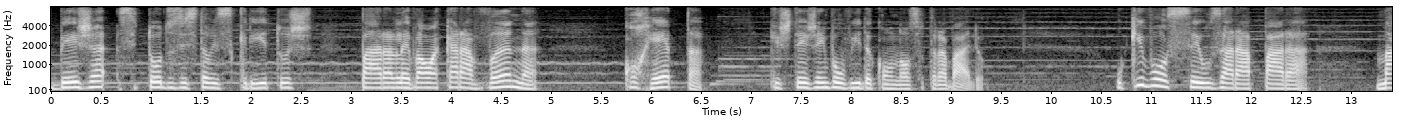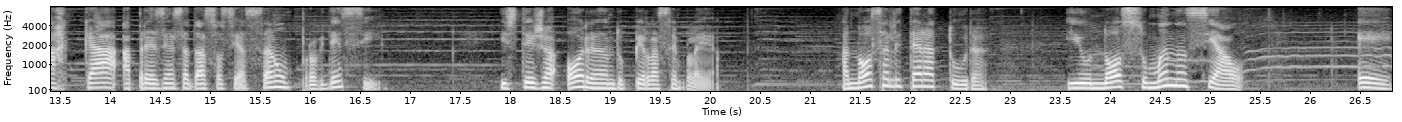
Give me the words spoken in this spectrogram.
veja se todos estão inscritos para levar uma caravana correta que esteja envolvida com o nosso trabalho. O que você usará para marcar a presença da associação, providencie. Esteja orando pela Assembleia. A nossa literatura e o nosso manancial é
